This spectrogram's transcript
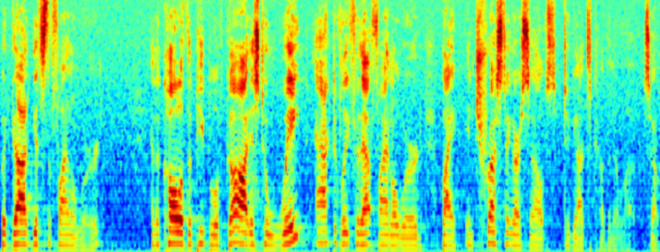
But God gets the final word. And the call of the people of God is to wait actively for that final word by entrusting ourselves to God's covenant love. So,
